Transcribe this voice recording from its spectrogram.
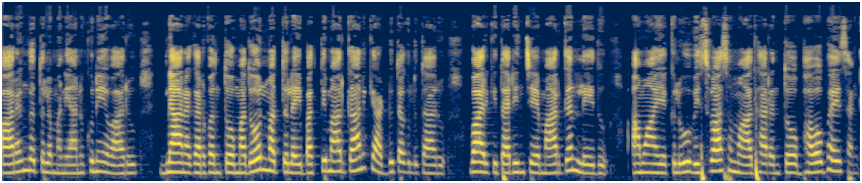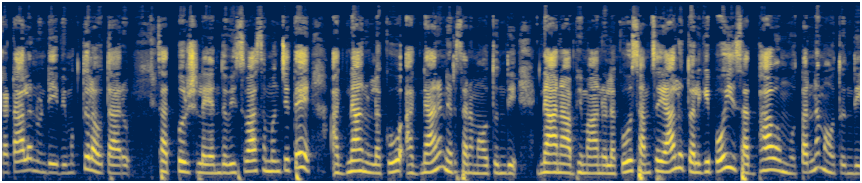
పారంగతులమని అనుకునేవారు జ్ఞాన గర్వంతో మదోన్మత్తులై భక్తి మార్గానికి అడ్డు తగులుతారు. వారికి తరించే మార్గం లేదు. అమాయకులు విశ్వాసం ఆధారంతో భవభయ సంకటాల నుండి విముక్తులవుతారు. సత్పురుషుల ఎందు విశ్వాసం ఉంచితే అజ్ఞానులకు అజ్ఞాన నిరసనమవుతుంది. జ్ఞానాభిమానులకు సంశయాలు తొలగిపోయి సద్భావం ఉత్పన్నమవుతుంది.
